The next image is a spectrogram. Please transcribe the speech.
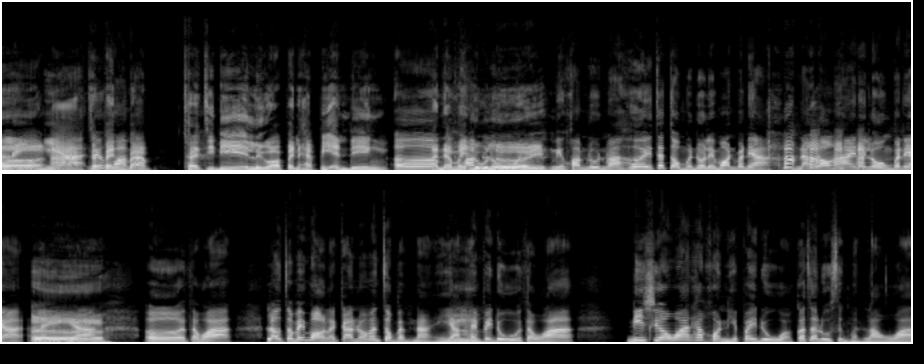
อะไรอย่างเงี้ยจะด้วยเป็นความแบบ tragedy หรือว่าเป็น happy ending เอออันเนี้ยมีไม่ความรู้เลยนมีความลุ้นว่าเฮ้ยจะจบเหมือนโดเรมอนปะเนี่ย นั่งร้องไห้ในโรงปะเนี่ยอะไรอย่างเงี้ย เออเออแต่ว่าเราจะไม่บอกแล้วกันว่ามันจบแบบไหนอยากอืมให้ไปดูแต่ว่า นี่เชื่อว่าถ้าคนที่ไปดูอะก็จะรู้สึกเหมือนเราว่า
